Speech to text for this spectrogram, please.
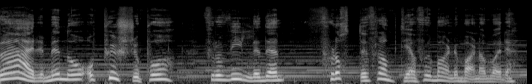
være med nå og pushe på for å ville den flotte framtida for barnebarna våre.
